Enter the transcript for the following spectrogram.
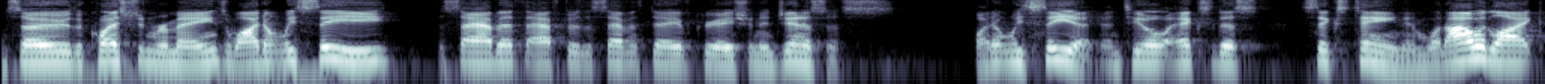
And So the question remains why don't we see the Sabbath after the seventh day of creation in Genesis? Why don't we see it until Exodus 16? And what I would like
